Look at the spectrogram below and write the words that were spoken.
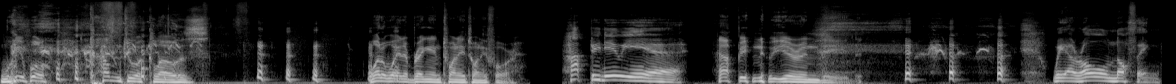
we will come to a close. What a way to bring in 2024. Happy New Year. Happy New Year indeed. We are all nothing.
